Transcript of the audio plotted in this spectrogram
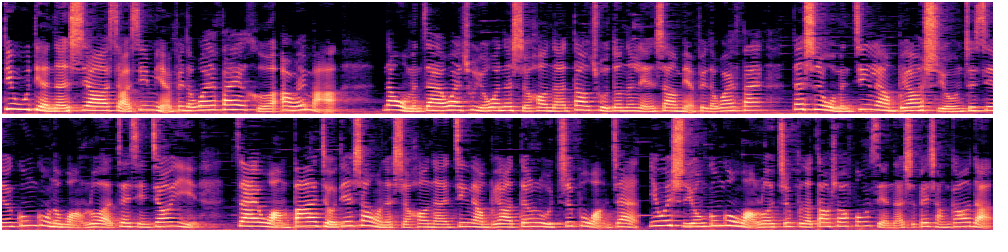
第五点呢，是要小心免费的 WiFi 和二维码。那我们在外出游玩的时候呢，到处都能连上免费的 WiFi，但是我们尽量不要使用这些公共的网络在线交易。在网吧、酒店上网的时候呢，尽量不要登录支付网站，因为使用公共网络支付的盗刷风险呢是非常高的。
